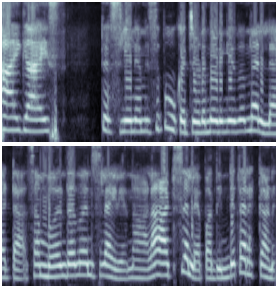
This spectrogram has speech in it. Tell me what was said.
ഹായ് ഗായ്സ് ടെസ്ലീന മിസ് പൂക്കച്ചവടം തുടങ്ങിയതൊന്നല്ല കേട്ടാ സംഭവം എന്താന്ന് മനസ്സിലായില്ലേ? നാളെ ആർട്സ് അല്ലേ? അപ്പം അതിന്റെ തിരക്കാണ്.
